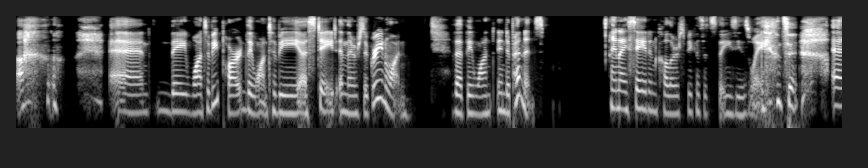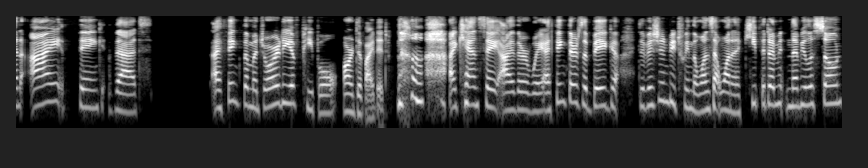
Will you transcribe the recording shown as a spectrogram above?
and they want to be part, they want to be a state, and there's the green one that they want independence. And I say it in colors because it's the easiest way to, and I think that I think the majority of people are divided. I can't say either way. I think there's a big division between the ones that want to keep the nebulous zone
